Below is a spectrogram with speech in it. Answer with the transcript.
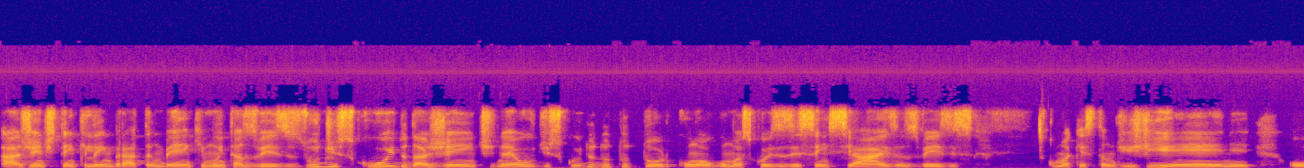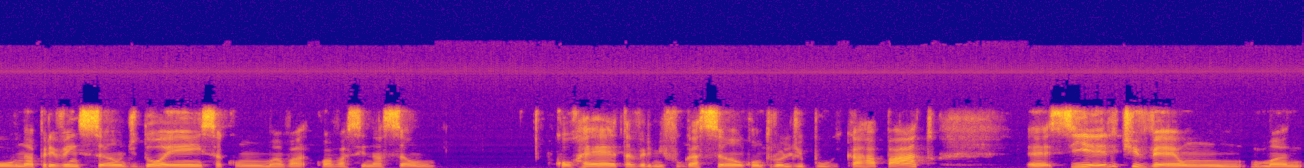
a gente tem que lembrar também que muitas vezes o descuido da gente, né, o descuido do tutor com algumas coisas essenciais, às vezes com uma questão de higiene ou na prevenção de doença, com, uma, com a vacinação correta, vermifugação, controle de pulga e carrapato, é, se ele tiver um, uma,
